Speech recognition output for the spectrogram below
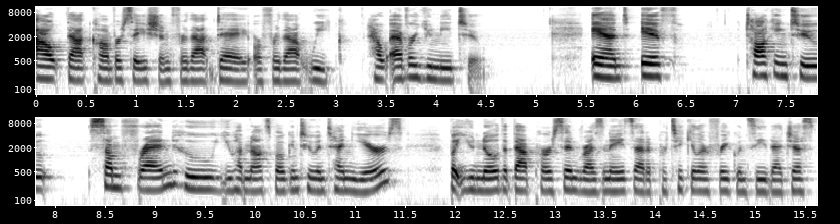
out that conversation for that day or for that week, however you need to. And if talking to some friend who you have not spoken to in 10 years, but you know that that person resonates at a particular frequency that just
